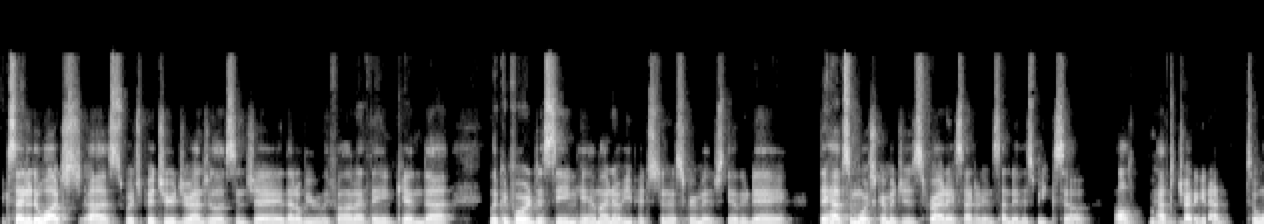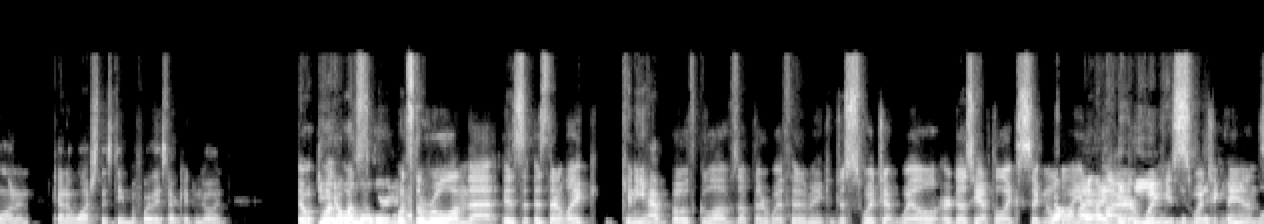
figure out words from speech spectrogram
excited to watch uh, switch pitcher Jurrangelo Cijntje. That'll be really fun, I think, and uh, looking forward to seeing him. I know he pitched in a scrimmage the other day. they have some more scrimmages Friday, Saturday, and Sunday this week. So I'll have to try to get out to one and kind of watch this team before they start getting going. Do you know what's, what's the rule on that? Is is there like can he have both gloves up there with him and he can just switch at will, or does he have to like signal no, to the umpire he when he's switching hands?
